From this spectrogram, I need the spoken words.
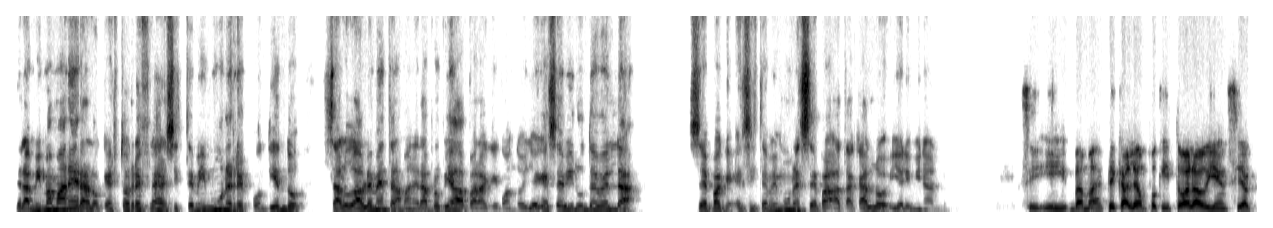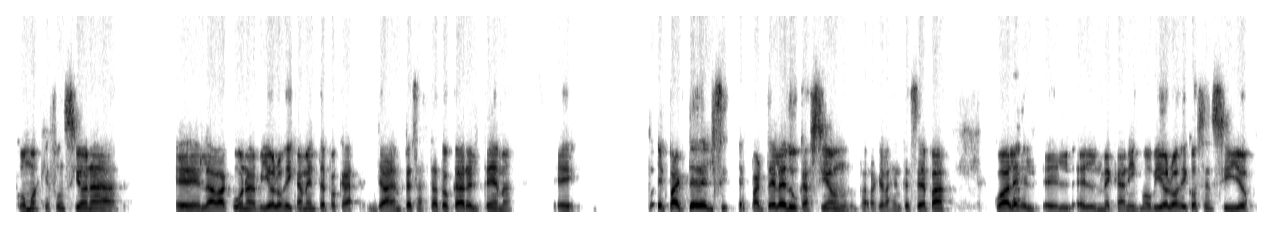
De la misma manera, lo que esto refleja es el sistema inmune respondiendo saludablemente de la manera apropiada para que cuando llegue ese virus de verdad, sepa que el sistema inmune sepa atacarlo y eliminarlo. Sí, y vamos a explicarle un poquito a la audiencia cómo es que funciona eh, la vacuna biológicamente, porque ya empezaste a tocar el tema. Eh, es, parte del, es parte de la educación para que la gente sepa cuál es el, el, mecanismo biológico sencillo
